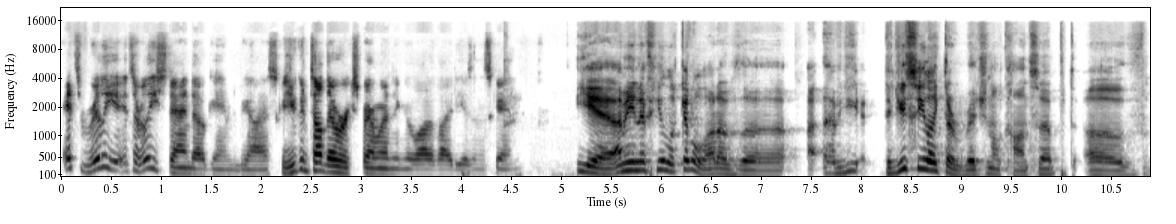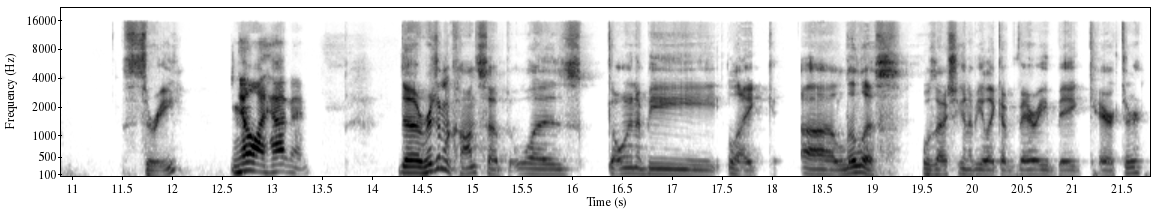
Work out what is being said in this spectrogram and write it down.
It's really it's a really standout game to be honest because you can tell they were experimenting with a lot of ideas in this game. Yeah, I mean, if you look at a lot of the, uh, have you did you see like the original concept of three? No, I haven't. The original concept was going to be like uh Lilith was actually going to be like a very big character,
